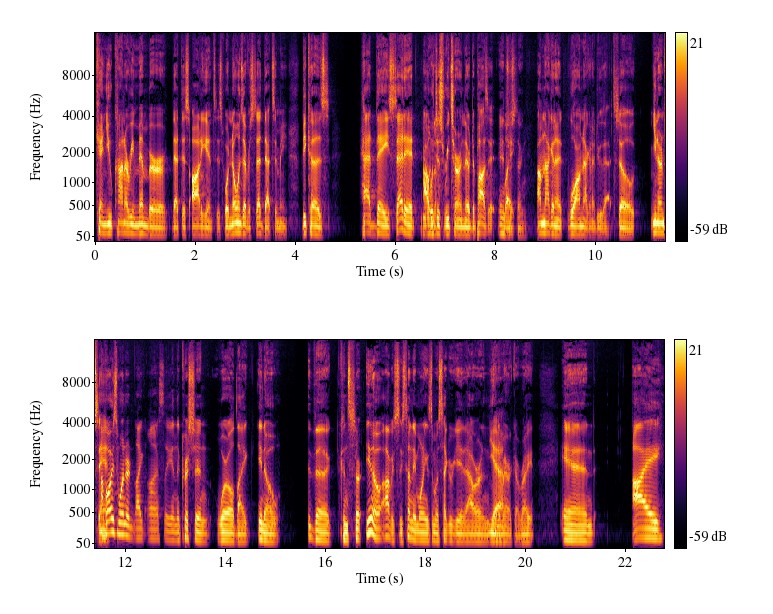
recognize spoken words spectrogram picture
can you kind of remember that this audience is for no one's ever said that to me. Because had they said it i would just return their deposit. Interesting. like i'm not gonna well i'm not gonna do that. So You know what I'm saying? I've always wondered, like, honestly, in the Christian world, like, you know, the concern, you know, obviously Sunday morning is the most segregated hour in, in America, right? And I,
